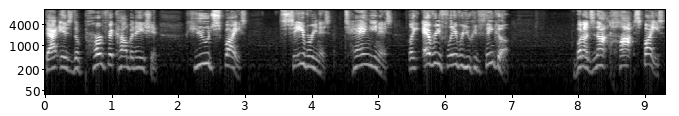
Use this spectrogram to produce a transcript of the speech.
That is the perfect combination. Huge spice, savoriness, tanginess, like every flavor you could think of. But it's not hot spice.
